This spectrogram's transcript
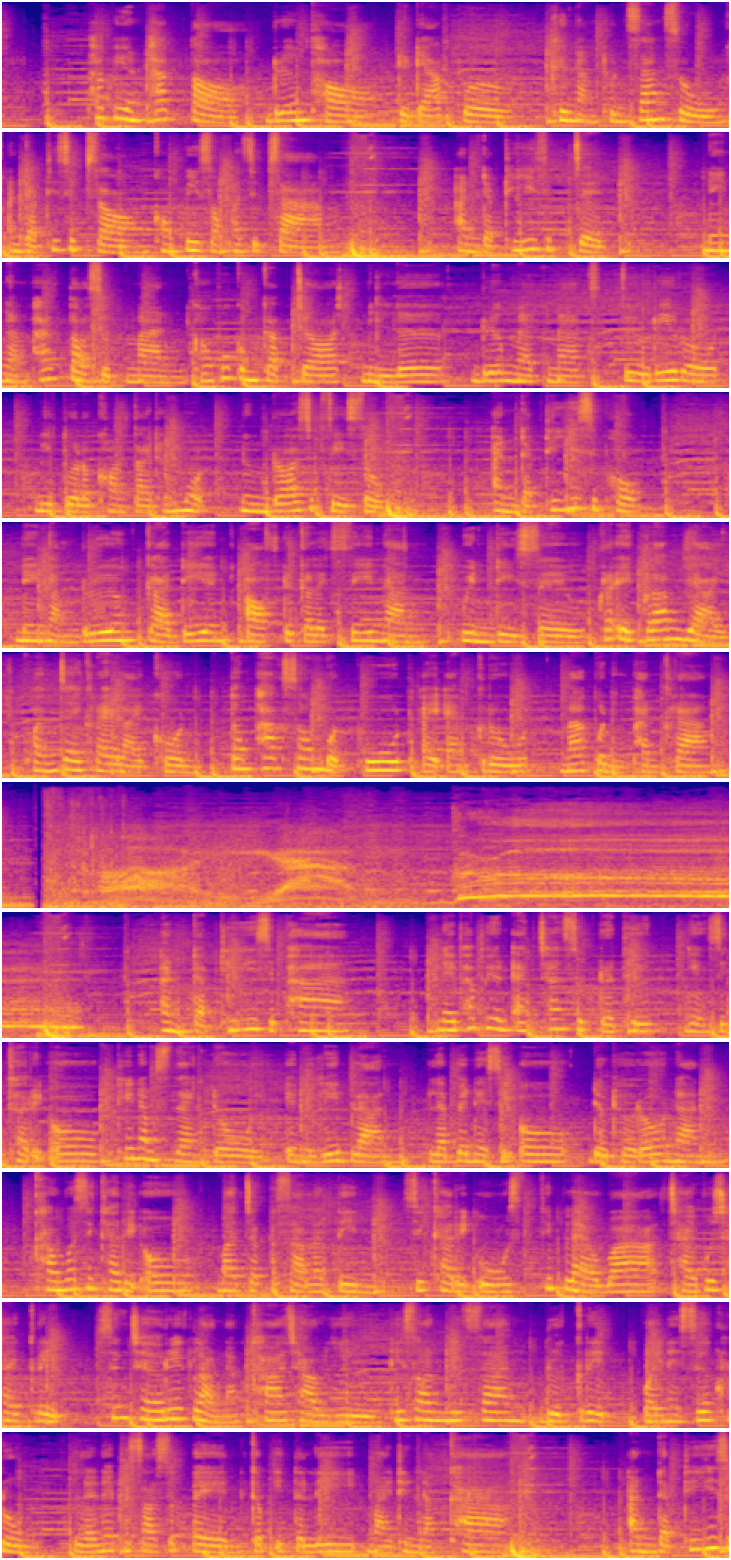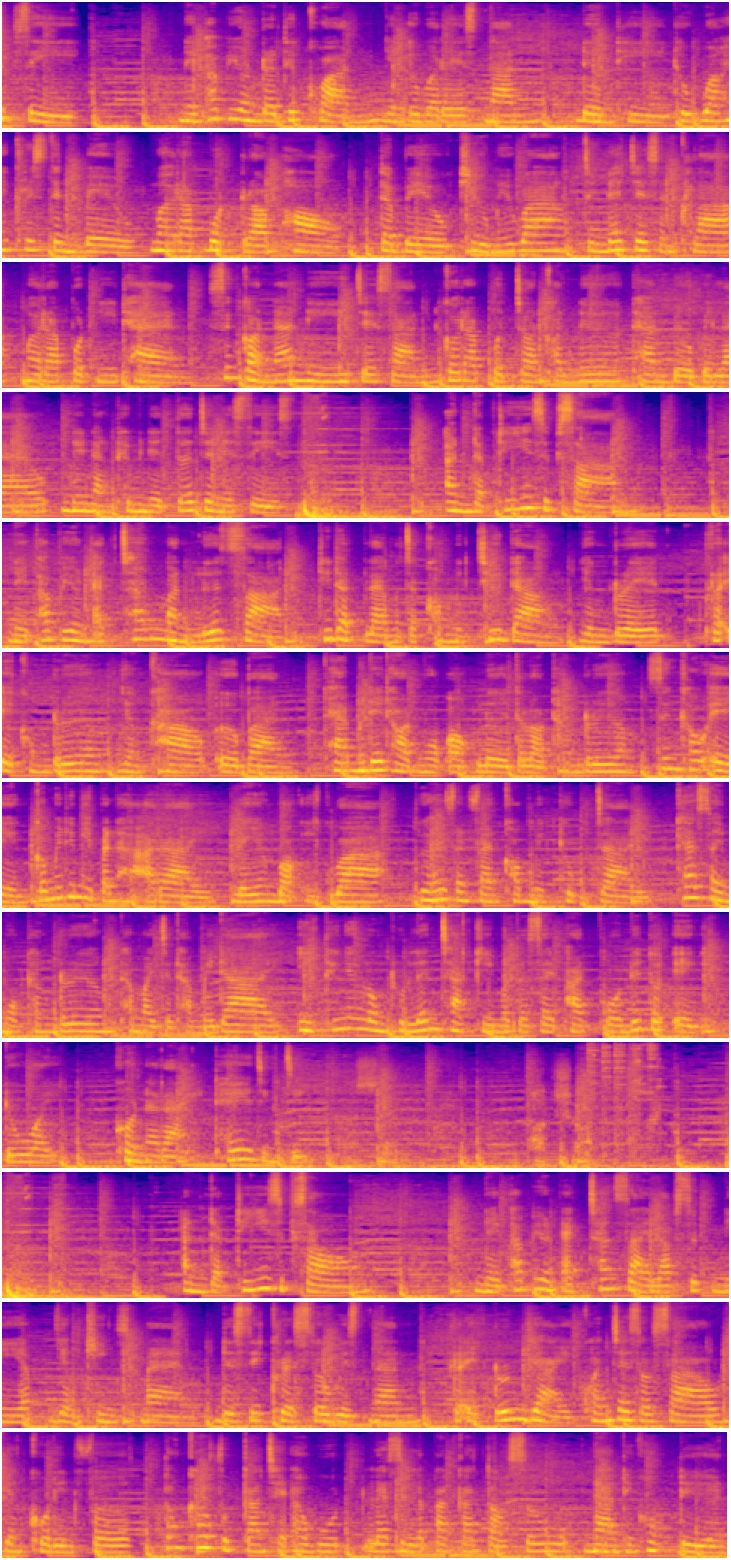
28 ภาพยนตร์ภาคต่อ เรื่องทอ The Dark World คือหนังทุนสร้างสูง อันดับที่ 12 ของปี 2013 อันดับที่ 27 ในหนังภาคต่อสุดมันของผู้กำกับจอร์จมิลเลอร์ เรื่อง Mad Max Fury Road มีตัวละครตายทั้งหมด 114 ศพ อันดับที่ 26 ในหนังเรื่อง Guardian of the Galaxy นั้นวินดีเซล พระเอกกล้ามใหญ่ ขวัญใจใครหลายคน ต้องพากซ่อมบทพูด I am Groot มากกว่า 1,000 ครั้ง อันดับที่ 25ในภาพยนตร์แอคชั่นสุดระทึกอย่างซิคาริโอที่นำแสดงโดย เอมิลี่ บลันและเบเนซิโอ เดลเทโรนั้น คำว่าซิคาริโอมาจากภาษาละตินซิคาริอุสที่แปลว่าชายผู้ชายกริดซึ่งใช้เรียกเหล่านักฆ่าชาวยิว ที่ซ่อนมีดสั้นหรือกริดไว้ในเสื้อคลุม และในภาษาสเปนกับอิตาลีหมายถึงนักฆ่า อันดับที่ 24ในภาพยนตร์ระทึกขวัญอย่างเอเวอเรสต์นั้น เดิมทีถูกวางให้คริสเตนเบลมารับบทรอมฮอล แต่เบลคิวไม่ว่าง จึงได้เจสันคลาร์กมารับบทนี้แทน ซึ่งก่อนหน้านี้เจสันก็รับบทจอห์นคอนเนอร์แทนเบลไปแล้ว ในหนัง Terminator Genesis อันดับที่ 23 ในภาพยนตร์แอคชั่นมันเลือดสาดที่ดัดแปลงมาจากคอมิกชื่อดัง อย่างเรดพระเอกของเรื่องอย่างคาร์ลเออร์บันแทบไม่ได้ถอดหมวกออกเลยตลอดทั้งเรื่อง ซึ่งเขาเองก็ไม่ได้มีปัญหาอะไร และยังบอกอีกว่าเพื่อให้แฟนๆ คอมิกถูกใจ แค่ใส่หมวกทั้งเรื่องทำไมจะทำไม่ได้ อีกทั้งยังลงทุนเล่นฉากขี่มอเตอร์ไซค์ผัดโผนด้วยตัวเองอีกด้วย คนอะไรเท่จริงๆ Hot shot. ที่ 22 ในภาพยนตร์แอคชั่นสายลับสุดเนียบอย่าง Kingsman The Secret Service นั้น พระเอกรุ่นใหญ่ขวัญใจสาวๆ อย่างโคลินเฟิร์สต้องเข้าฝึกการใช้อาวุธ และศิลปะการต่อสู้นานถึง 6 เดือน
